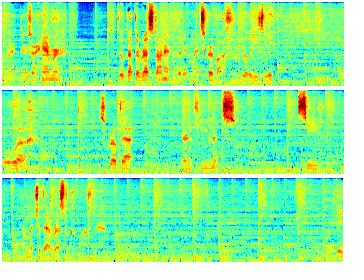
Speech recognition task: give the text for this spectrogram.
Alright, there's our hammer. Still got the rust on it, but it might scrub off really easily. I will uh, scrub that here in a few minutes. See how much of that rust will come off there. Okay,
